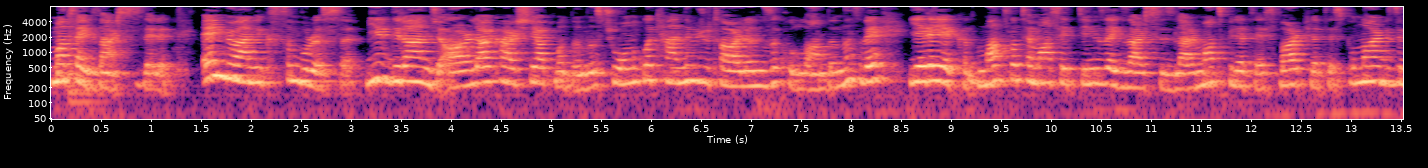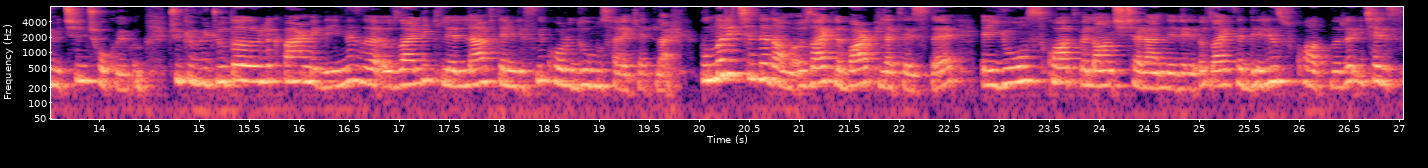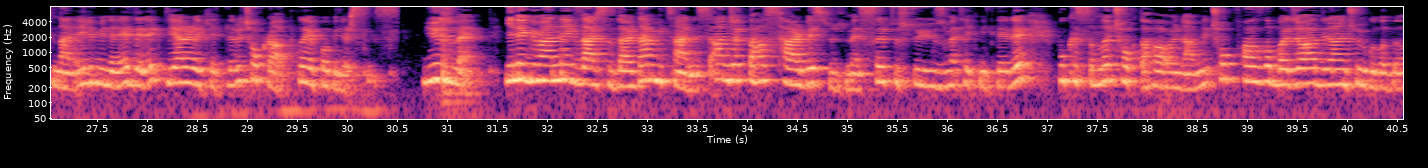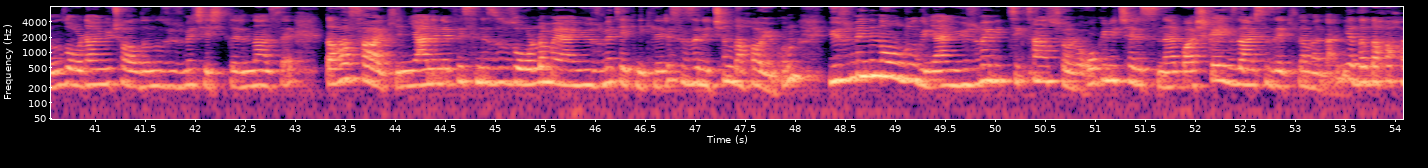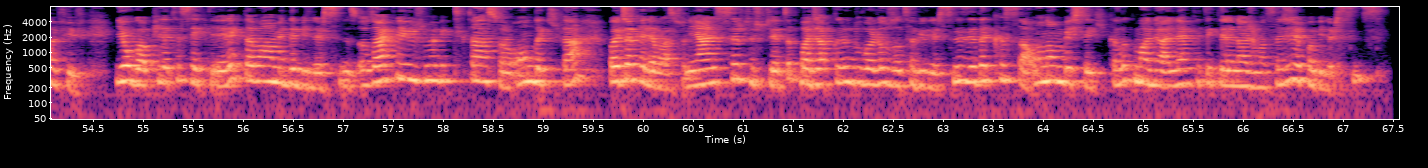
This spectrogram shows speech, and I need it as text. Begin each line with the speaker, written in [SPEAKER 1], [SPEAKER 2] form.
[SPEAKER 1] Mat egzersizleri. En güvenli kısım burası. Bir direnci ağırlığa karşı yapmadığınız, çoğunlukla kendi vücut ağırlığınızı kullandığınız ve yere yakın, matla temas ettiğiniz egzersizler, mat pilates, bar pilates bunlar bizim için çok uygun. Çünkü vücuda ağırlık vermediğiniz ve özellikle lenf dengesini koruduğumuz hareketler. Bunlar içinde de ama özellikle bar pilateste e, yoğun squat ve lunge içerenleri, özellikle derin squatları içerisinden elimine ederek diğer hareketleri çok rahatlıkla yapabilirsiniz. Yüzme. Yine güvenli egzersizlerden bir tanesi. Ancak daha serbest yüzme, sırt üstü yüzme teknikleri bu kısımda çok daha önemli. Çok fazla bacağa direnç uyguladığınız, oradan güç aldığınız yüzme çeşitlerindense daha sakin, yani nefesinizi zorlamayan yüzme teknikleri sizin için daha uygun. Yüzmenin olduğu gün, yani yüzme bittikten sonra o gün içerisine başka egzersiz eklemeden ya da daha hafif yoga, pilates ekleyerek devam edebilirsiniz. Özellikle yüzme bittikten sonra 10 dakika bacak elevasyonu yani sırt üstü yatıp bacakları duvara uzatabilirsiniz ya da kısa 10-15 dakikalık manuel lenfatik drenaj masajı yapabilirsiniz.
